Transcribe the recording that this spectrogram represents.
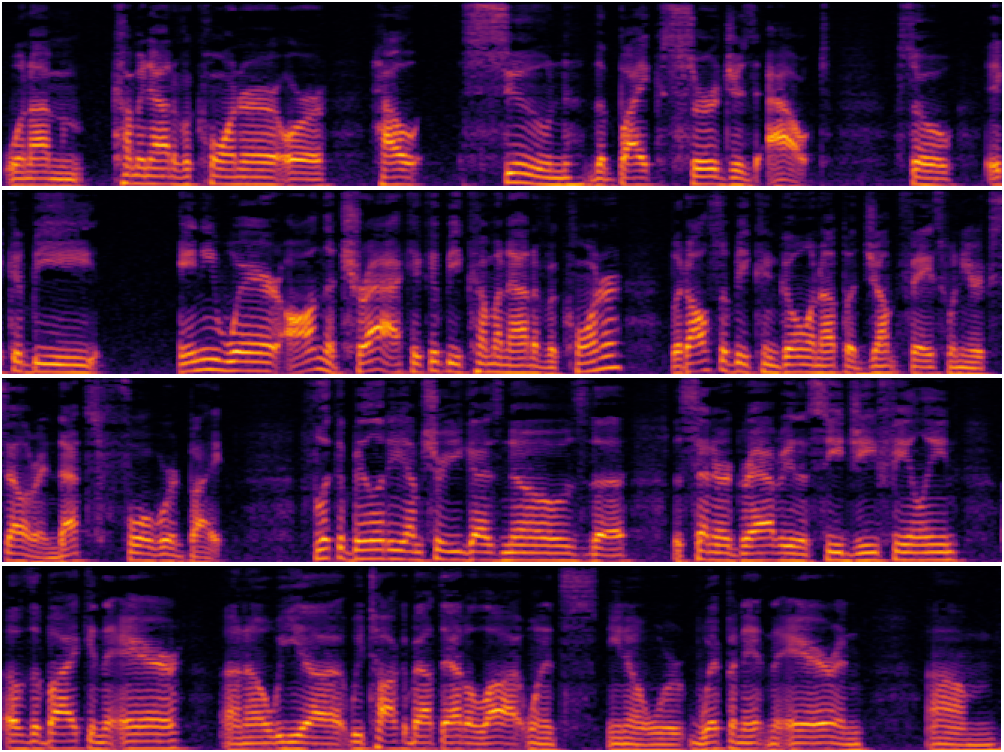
when I'm coming out of a corner or how soon the bike surges out. So it could be anywhere on the track. It could be coming out of a corner, but also be can going up a jump face when you're accelerating. That's forward bite. Flickability, I'm sure you guys knows the the center of gravity, the CG feeling of the bike in the air. I know we uh, we talk about that a lot when it's you know we're whipping it in the air and um,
